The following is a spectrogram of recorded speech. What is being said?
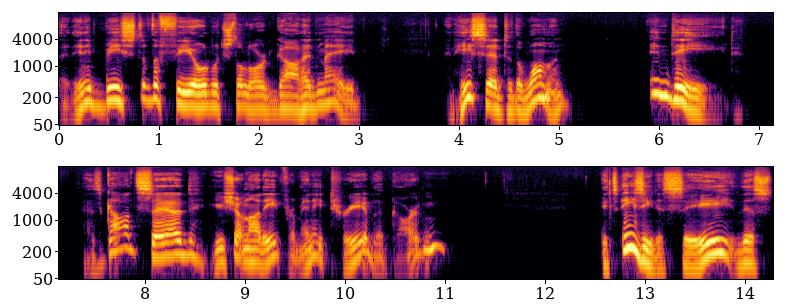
than any beast of the field which the Lord God had made. And he said to the woman, Indeed, has God said, You shall not eat from any tree of the garden? It's easy to see this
